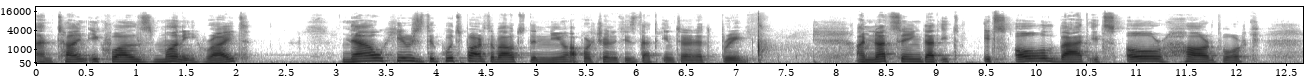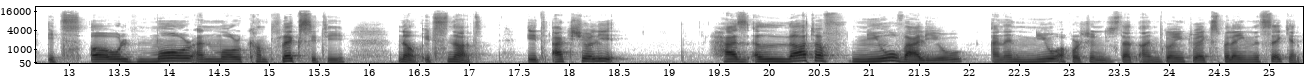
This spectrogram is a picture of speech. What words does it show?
And time equals money, right? Now here's the good part about the new opportunities that internet brings. I'm not saying that it it's all bad, it's all hard work, it's all more and more complexity. No, it's not. It actually has a lot of new value and then new opportunities that I'm going to explain in a second.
